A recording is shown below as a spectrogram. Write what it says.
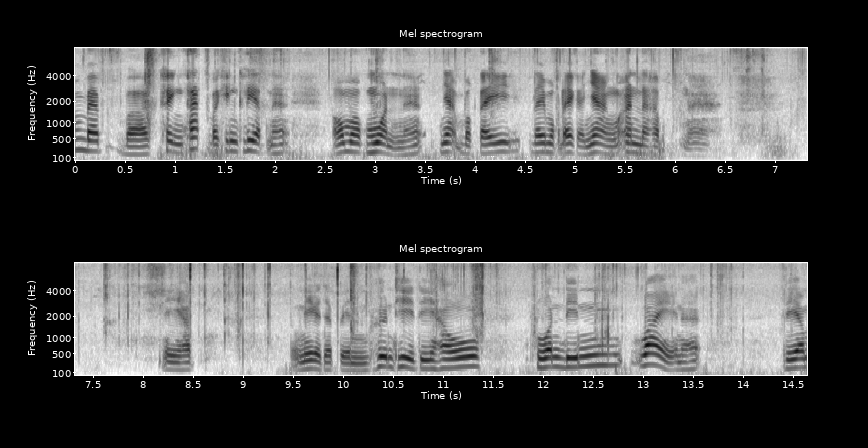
ำแบบบ่เคร่งครัดบ่เคร่งเครียดนะฮะเอาหมอกม่วนนะฮะเนี่ยบอกได้ได้หมอกได้กับย่างมาอันนะครับนะนี่ครับ ตรงนี้ก็จะเป็นพื้นที่ที่เขาพรวนดินไหวนะฮะเตรียม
